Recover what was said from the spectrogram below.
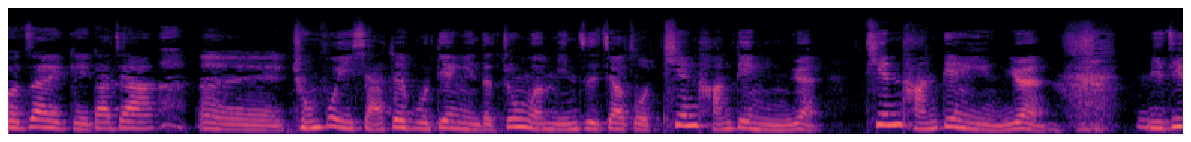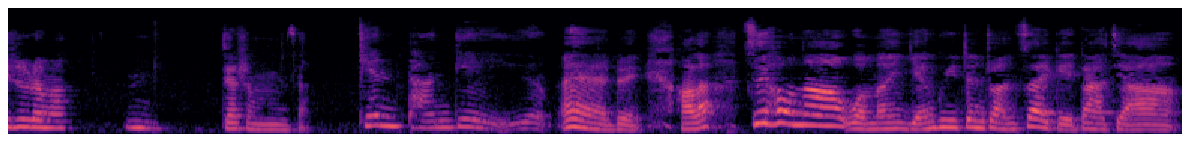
我再给大家，呃，重复一下这部电影的中文名字叫做《天堂电影院》。天堂电影院，你记住了吗？嗯，叫什么名字？天堂电影院。哎，对，好了，最后呢，我们言归正传，再给大家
